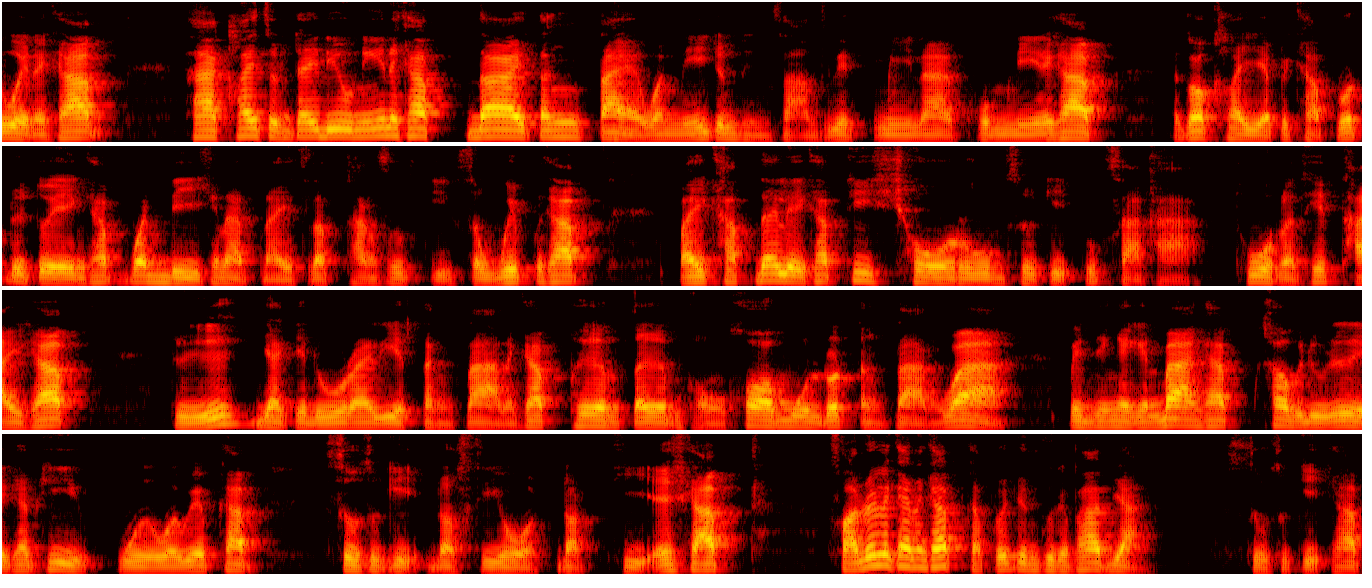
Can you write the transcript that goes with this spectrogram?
ด้วยนะครับ หากใครสนใจดีลนี้นะครับ ได้ตั้งแต่วันนี้จนถึง 31 มีนาคมนี้นะครับ แล้วก็ใครอยากไปขับรถด้วยตัวเองครับว่าดีขนาดไหนสำหรับทาง Suzuki Swift ครับ ไปขับได้เลยครับที่โชว์รูมสุกิทุกสาขาทั่วประเทศไทยครับ หรืออยากจะดูรายละเอียดต่างๆนะครับ เพิ่มเติมของข้อมูลรถต่างๆ ว่าเป็นยังไงกันบ้างครับ เข้าไปดูได้เลยครับที่ www ครับ suzuki.co.th ครับ ฝากด้วยเลยกันนะครับ กับรถยนต์คุณภาพอย่าง Suzuki ครับ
